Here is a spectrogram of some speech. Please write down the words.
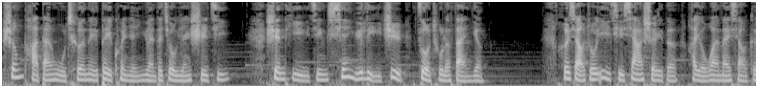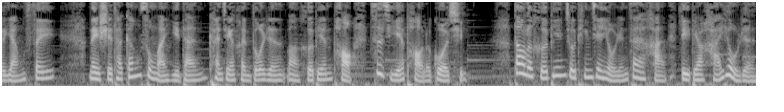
生怕耽误车内被困人员的救援时机，身体已经先于理智做出了反应。和小周一起下水的还有外卖小哥杨飞。那时他刚送完一单，看见很多人往河边跑，自己也跑了过去。到了河边，就听见有人在喊：“里边还有人！”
